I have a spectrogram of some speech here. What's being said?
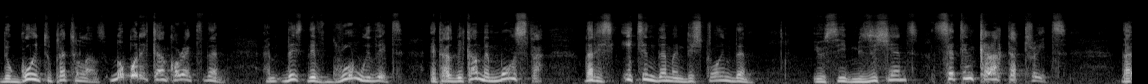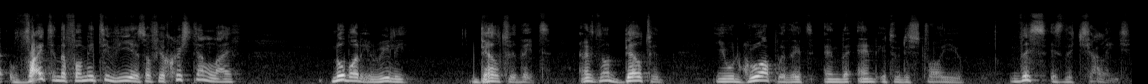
they'll go into petulance. Nobody can correct them. And this, they've grown with it. It has become a monster that is eating them and destroying them. You see musicians, certain character traits that right in the formative years of your Christian life, nobody really dealt with it. And if it's not dealt with, you would grow up with it, and in the end, it will destroy you. This is the challenge.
